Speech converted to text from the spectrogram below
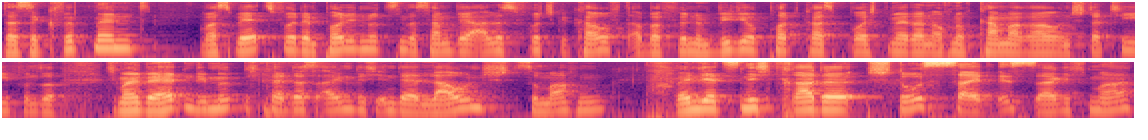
das Equipment, was wir jetzt für den Poddy nutzen, das haben wir alles frisch gekauft, aber für einen Videopodcast bräuchten wir dann auch noch Kamera und Stativ und so. Ich meine, wir hätten die Möglichkeit, das eigentlich in der Lounge zu machen, wenn jetzt nicht gerade Stoßzeit ist, sage ich mal.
